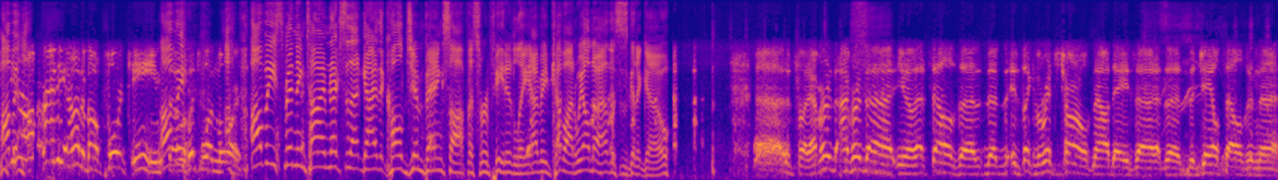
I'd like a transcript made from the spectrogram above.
I'll be. You're already on about 14, I'll so be- what's one more? I'll be spending time next to that guy that called Jim Banks' office repeatedly. I mean, come on, we all know how this is going to go. Uh, that's funny. I've heard. I've heard that You know that sells. Uh, the. It's like the Ritz Charles nowadays. Uh, the the jail cells in uh,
